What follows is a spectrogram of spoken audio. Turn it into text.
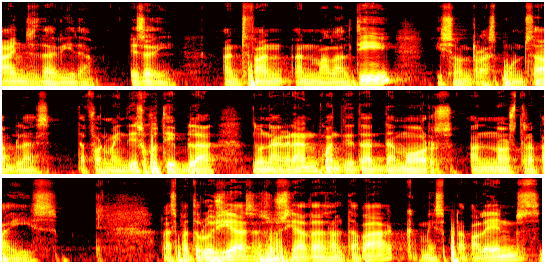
anys de vida. És a dir, ens fan enmalaltir i són responsables, de forma indiscutible, d'una gran quantitat de morts al nostre país. Les patologies associades al tabac més prevalents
